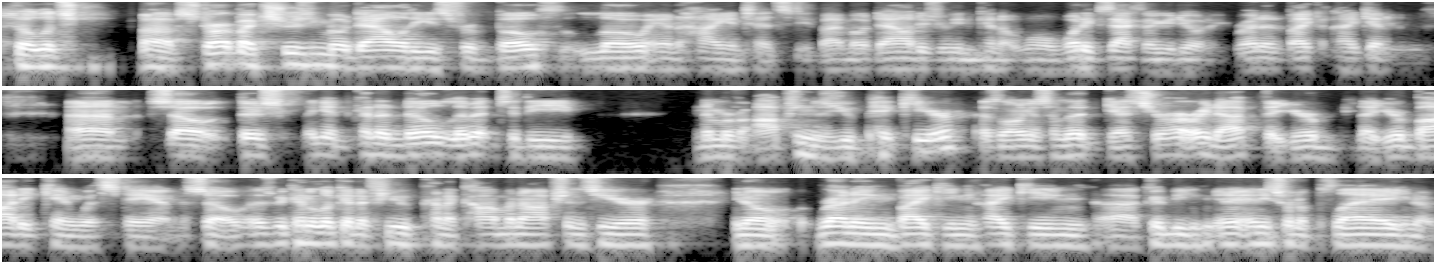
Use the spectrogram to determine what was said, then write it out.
So let's uh, start by choosing modalities for both low and high intensity. By modalities, we mean kind of, well, what exactly are you doing? Running, biking, hiking? Um, so there's, again, kind of no limit to the number of options you pick here, as long as something that gets your heart rate up that your that your body can withstand. So as we kind of look at a few kind of common options here, you know, running, biking, hiking, uh, could be any sort of play, you know,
